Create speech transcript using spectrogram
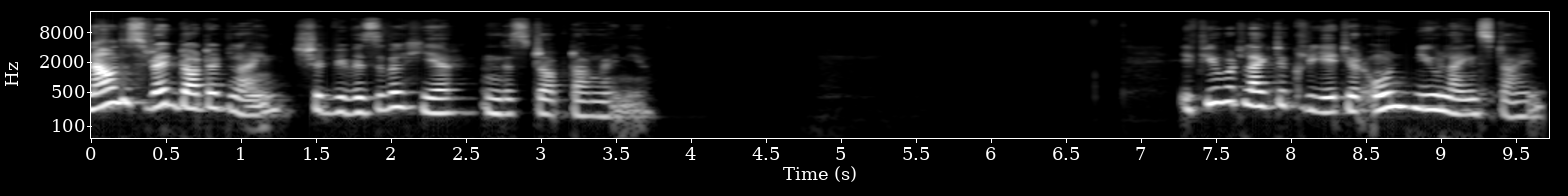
Now this red dotted line should be visible here in this drop-down menu. If you would like to create your own new line style,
